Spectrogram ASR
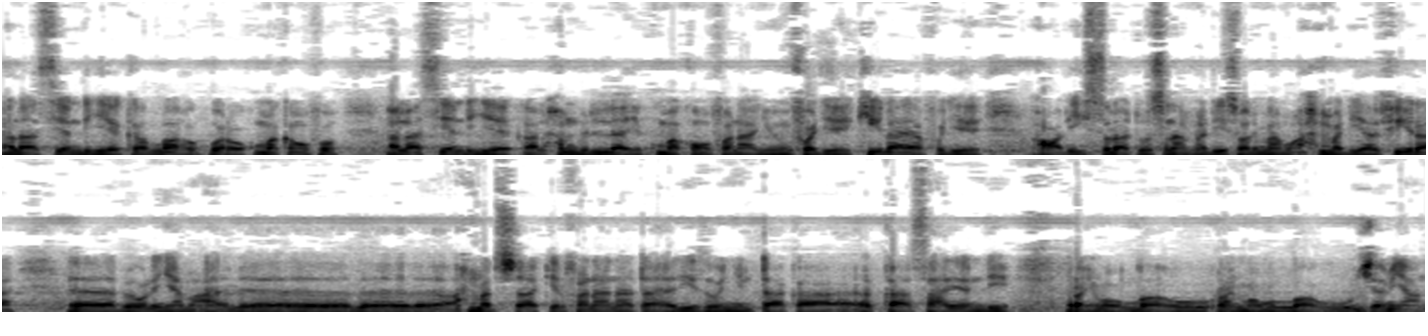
ala siyandi je ka allahu akbar o kan fo ala siyandi je ka alhamdulillah kuma fana ñum foje kila ya foje. Alayhi salatu wasalam hadis al imam ahmad ya fira be wala ñama ahmad shakir fana nata o ñinta ka ka sahayandi rahimahullahu rahimahullahu jami'an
